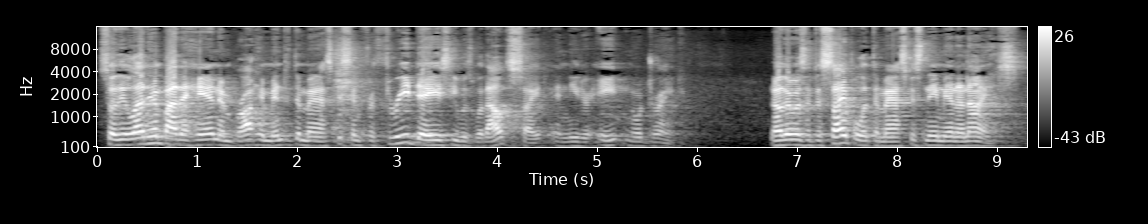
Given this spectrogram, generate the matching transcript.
So they led him by the hand and brought him into Damascus, and for three days he was without sight and neither ate nor drank. Now there was a disciple at Damascus named Ananias.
